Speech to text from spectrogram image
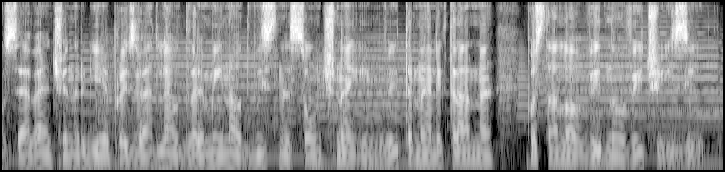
vse več energije proizvedle od vremena odvisne sončne in veterne elektrarne, postalo vedno večji izziv.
